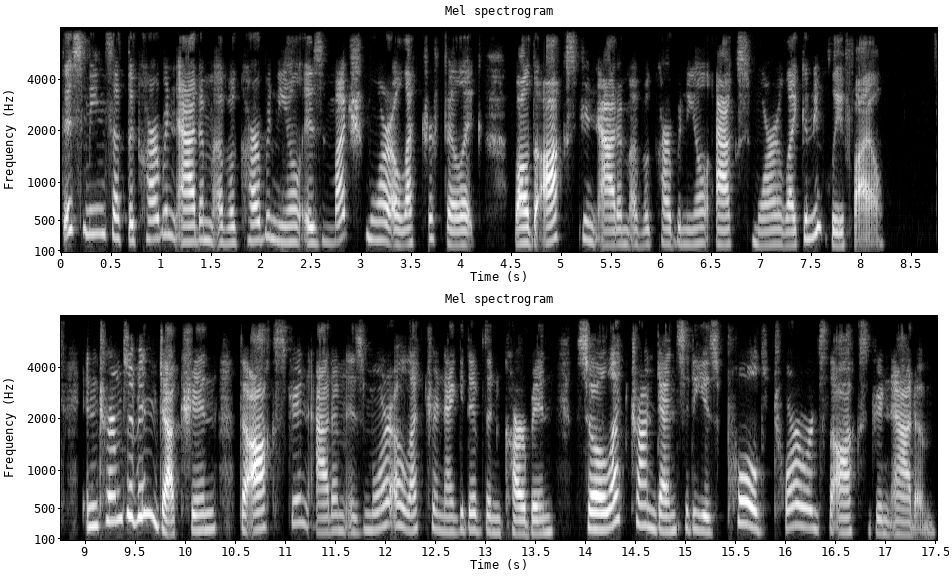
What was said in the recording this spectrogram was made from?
This means that the carbon atom of a carbonyl is much more electrophilic while the oxygen atom of a carbonyl acts more like a nucleophile. In terms of induction, the oxygen atom is more electronegative than carbon, so electron density is pulled towards the oxygen atom.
